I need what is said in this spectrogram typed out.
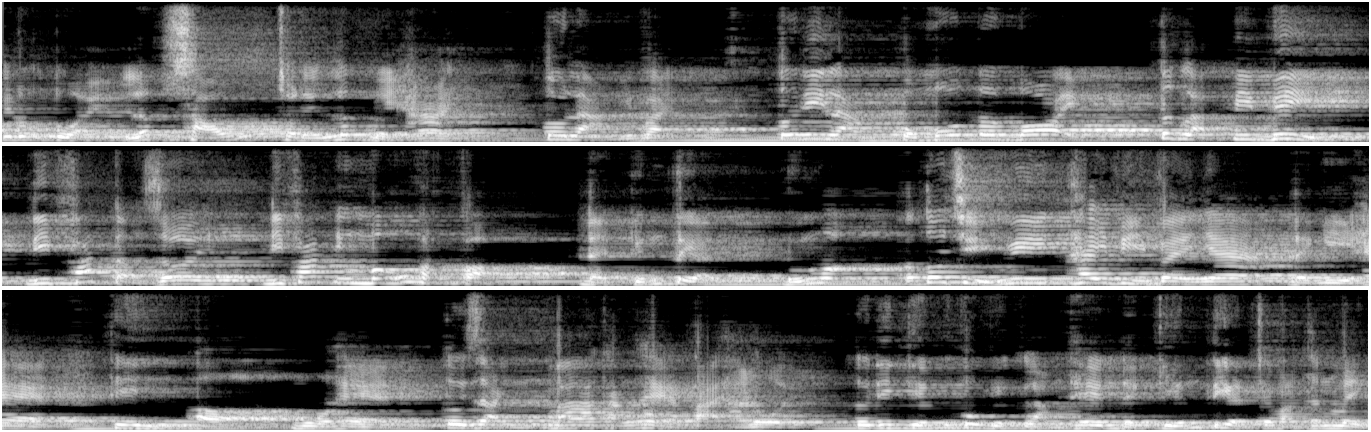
cái độ tuổi lớp 6 cho đến lớp 12 tôi làm như vậy tôi đi làm promoter boy tức là PB đi phát tờ rơi đi phát những mẫu vật phẩm để kiếm tiền đúng không và tôi chỉ huy thay vì về nhà để nghỉ hè thì ở mùa hè tôi dành 3 tháng hè tại Hà Nội tôi đi kiếm công việc làm thêm để kiếm tiền cho bản thân mình.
